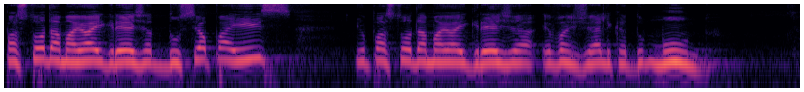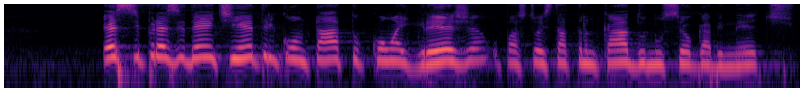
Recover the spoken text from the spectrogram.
Pastor da maior igreja do seu país e o pastor da maior igreja evangélica do mundo. Esse presidente entra em contato com a igreja, o pastor está trancado no seu gabinete.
